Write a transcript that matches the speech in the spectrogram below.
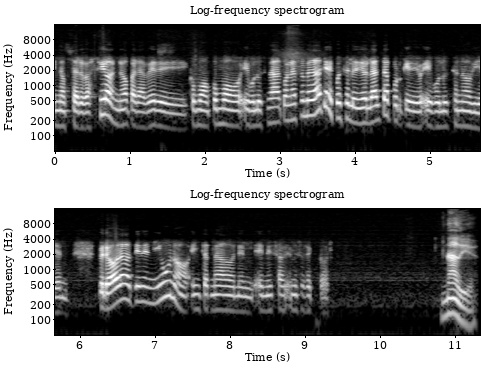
en observación, ¿no? Para ver eh, cómo, cómo evolucionaba con la enfermedad, que después se le dio el alta porque evolucionó bien. Pero ahora no tiene ni uno internado en, el, en, esa, en ese sector. Nadie.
